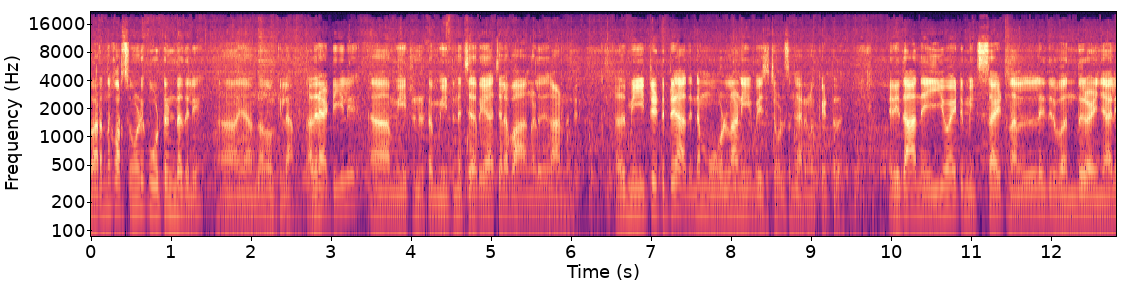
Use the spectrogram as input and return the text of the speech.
വേറെ കുറച്ചും കൂടി കൂട്ടുണ്ട് അതിൽ ഞാൻ എന്താ നോക്കില്ല. അതിലടിയിൽ മീറ്റ് ഉണ്ട് കേട്ടോ മീറ്റിന്റെ ചെറിയ ചില ഭാഗങ്ങൾ കാണുന്നുണ്ട്. അത് മീറ്റ് ഇട്ടിട്ട് അതിന്റെ മുകളിലാണ് ഈ വെജിറ്റബിൾസും കാര്യങ്ങളൊക്കെ ഇട്ടത്. ഇനി ഇത് നെയ്യുമായിട്ട് മിക്സായിട്ട് നല്ല ഇതിൽ വെന്ത് കഴിഞ്ഞാൽ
